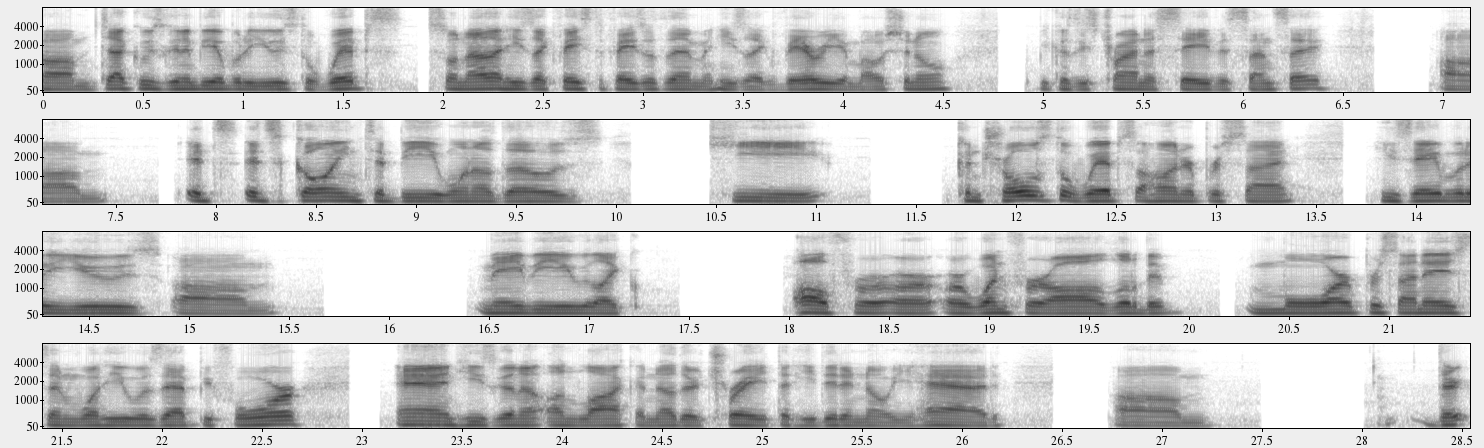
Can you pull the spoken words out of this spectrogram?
um, Deku's gonna be able to use the whips. So now that he's like face to face with him and he's like very emotional because he's trying to save his sensei, um, it's it's going to be one of those. He controls the whips 100%. He's able to use um, maybe like all for or, or one for all a little bit more percentage than what he was at before and he's going to unlock another trait that he didn't know he had um there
